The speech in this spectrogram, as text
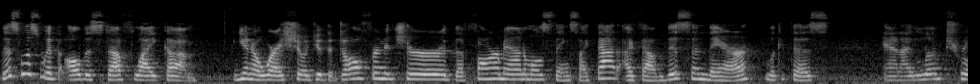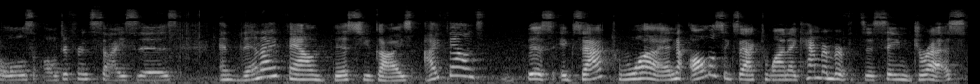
This was with all the stuff like, um, you know, where I showed you the doll furniture, the farm animals, things like that. I found this in there. Look at this. And I love trolls, all different sizes. And then I found this, you guys. I found this exact one, almost exact one. I can't remember if it's the same dress,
